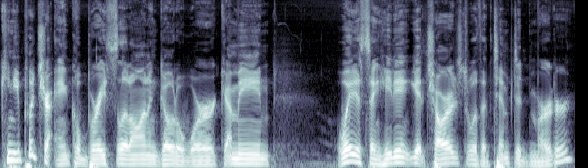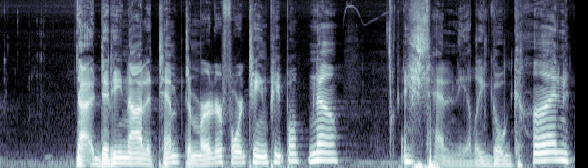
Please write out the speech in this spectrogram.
can you put your ankle bracelet on and go to work? I mean, wait a second. He didn't get charged with attempted murder? Did he not attempt to murder 14 people? No. He just had an illegal gun.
